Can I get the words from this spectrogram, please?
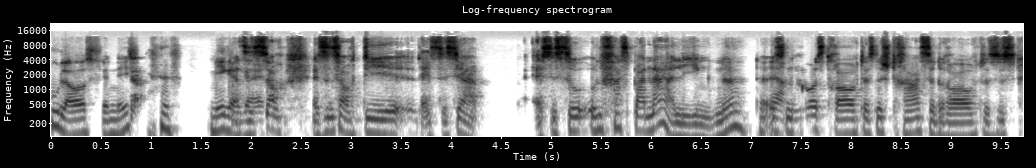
cool aus, finde ich. Ja. Mega das geil. Ist auch, es ist auch die, es ist ja, es ist so unfassbar naheliegend, ne? Da ist ja. ein Haus drauf, da ist eine Straße drauf, das ist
